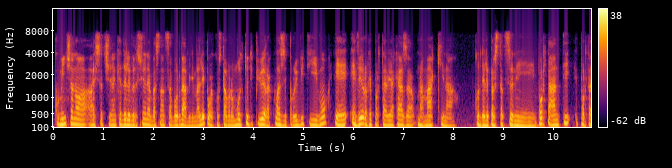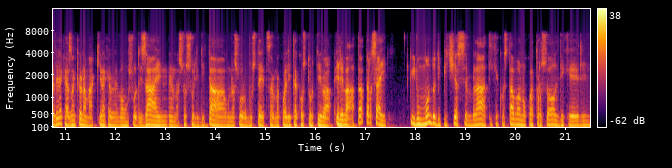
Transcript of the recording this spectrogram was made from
cominciano a esserci anche delle versioni abbastanza abbordabili, ma all'epoca costavano molto di più, era quasi proibitivo e è vero che portavi a casa una macchina con delle prestazioni importanti e portavi a casa anche una macchina che aveva un suo design, una sua solidità, una sua robustezza, una qualità costruttiva elevata, però sai, in un mondo di PC assemblati che costavano 4 soldi, che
